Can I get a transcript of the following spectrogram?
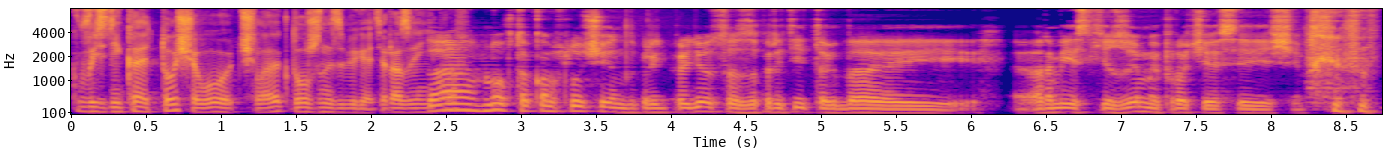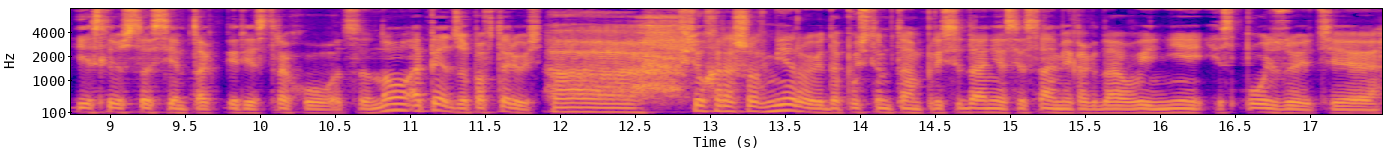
возникает то, чего человек должен избегать. Разве не Да, прав? ну в таком случае придется запретить тогда и армейский жим и прочие все вещи, если уж совсем так перестраховываться. Но, опять же, повторюсь, а, все хорошо в меру, и, допустим, там приседания с весами, когда вы не используете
